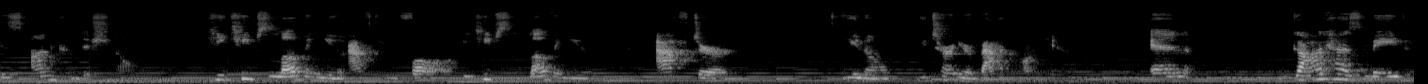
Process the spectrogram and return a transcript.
is unconditional. He keeps loving you after you fall. He keeps loving you after, you know, you turn your back on him. And God has made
